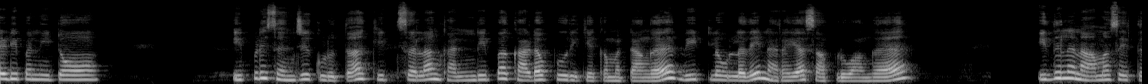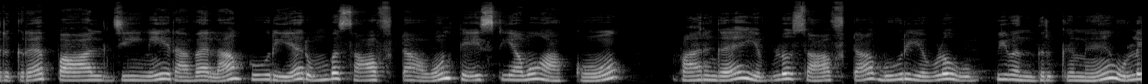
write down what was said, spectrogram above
ready பண்ணிட்டோம். இப்படி செஞ்சு கொடுத்தா கிட்ஸ் எல்லாம் கண்டிப்பாக கடை பூரி கேட்க மாட்டாங்க. வீட்டில் உள்ளதே நிறையா சாப்பிடுவாங்க. இதில் நாம் சேர்த்துருக்கிற பால் ஜீனி ரவெல்லாம் பூரியை ரொம்ப சாஃப்டாகவும் டேஸ்டியாகவும் ஆக்கும். பாருங்கள் எவ்வளோ சாஃப்டாக பூரி எவ்வளோ உப்பி வந்திருக்குன்னு உள்ளே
